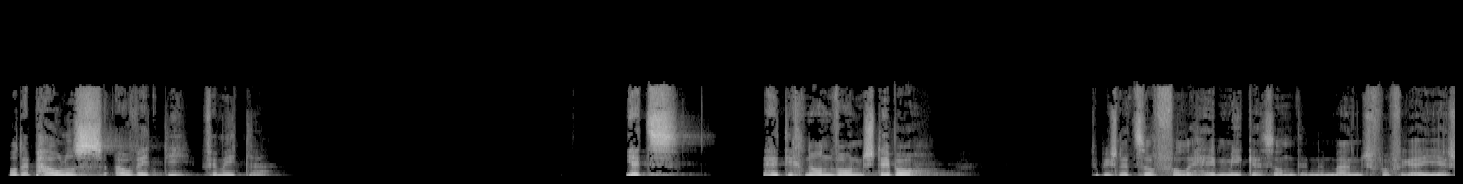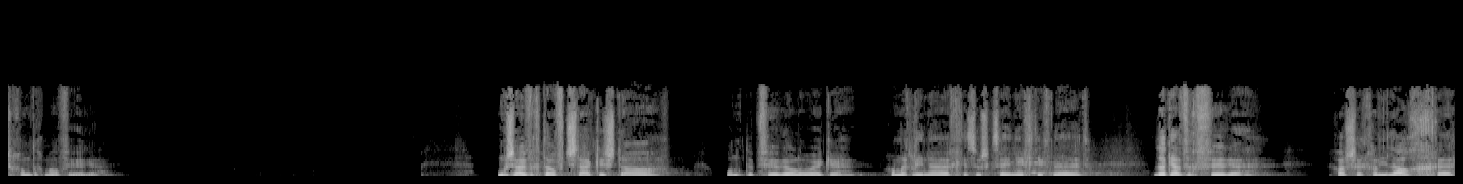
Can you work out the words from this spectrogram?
wo der Paulus auch wette vermitteln. Jetzt hätte ich noch einen Wunsch, Debo. Du bist nicht so voller Hemmungen, sondern ein Mensch, der frei ist. Komm doch mal führen. Musst einfach da auf die Stege stehen und den Führer schauen. Komm ein bisschen näher, sonst sehe ich dich nicht. Schau einfach führen. Kannst ein bisschen lachen.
